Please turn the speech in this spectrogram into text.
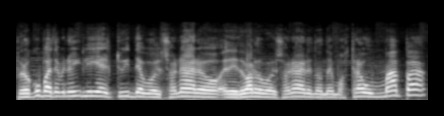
preocupa también hoy leía el tuit de Bolsonaro, de Eduardo Bolsonaro, en donde mostraba un mapa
